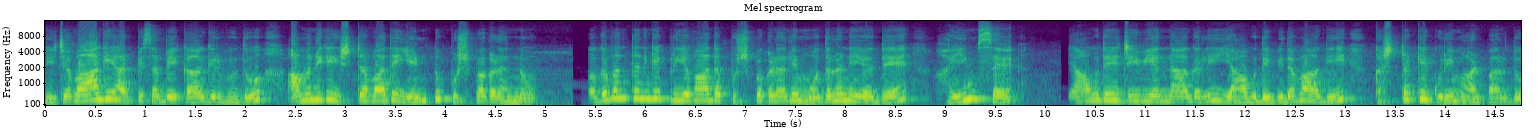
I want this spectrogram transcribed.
ನಿಜವಾಗಿ ಅರ್ಪಿಸಬೇಕಾಗಿರುವುದು ಅವನಿಗೆ ಇಷ್ಟವಾದ ಎಂಟು ಪುಷ್ಪಗಳನ್ನು. ಭಗವಂತನಿಗೆ ಪ್ರಿಯವಾದ ಪುಷ್ಪಗಳಲ್ಲಿ ಮೊದಲನೆಯದೇ ಅಹಿಂಸೆ. ಯಾವುದೇ ಜೀವಿಯನ್ನಾಗಲಿ ಯಾವುದೇ ವಿಧವಾಗಿ ಕಷ್ಟಕ್ಕೆ ಗುರಿ ಮಾಡಬಾರ್ದು.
